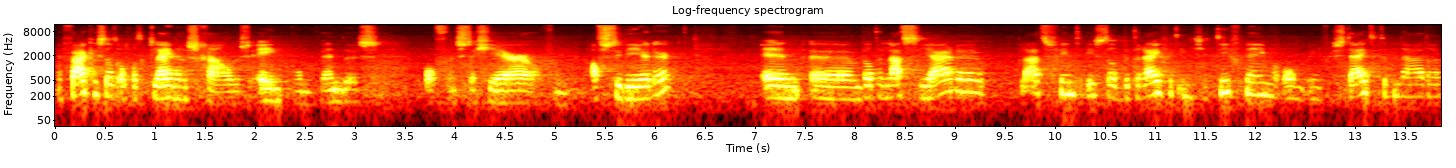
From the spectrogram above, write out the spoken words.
En vaak is dat op wat kleinere schaal, dus één promovendus of een stagiair of een afstudeerder. En wat de laatste jaren plaatsvindt, is dat bedrijven het initiatief nemen om universiteiten te benaderen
